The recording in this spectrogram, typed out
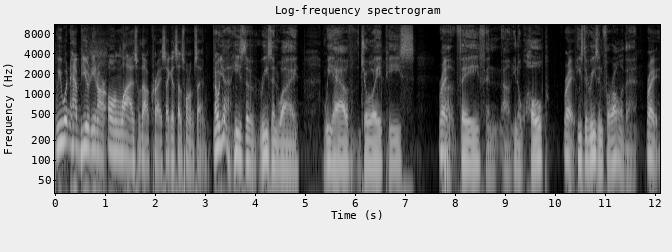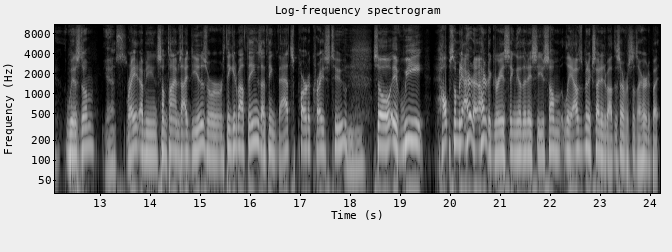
We wouldn't have beauty in our own lives without Christ. I guess that's what I'm saying. Oh yeah, he's the reason why we have joy, peace, Right. uh, faith, and uh, you know hope. Right. He's the reason for all of that. Right. Wisdom, Yes. right? I mean, sometimes ideas or thinking about things, I think that's part of Christ too. Mm-hmm. So if we help somebody, I heard I heard a greatest thing the other day. See, you, some lady, I was been excited about this ever since I heard it, but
